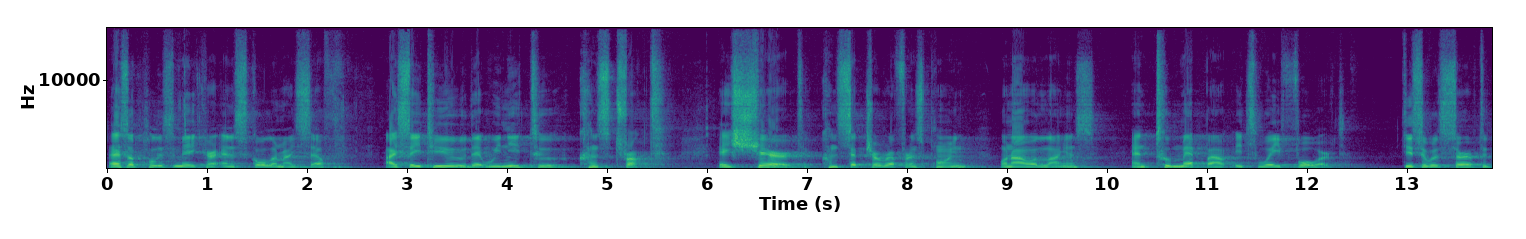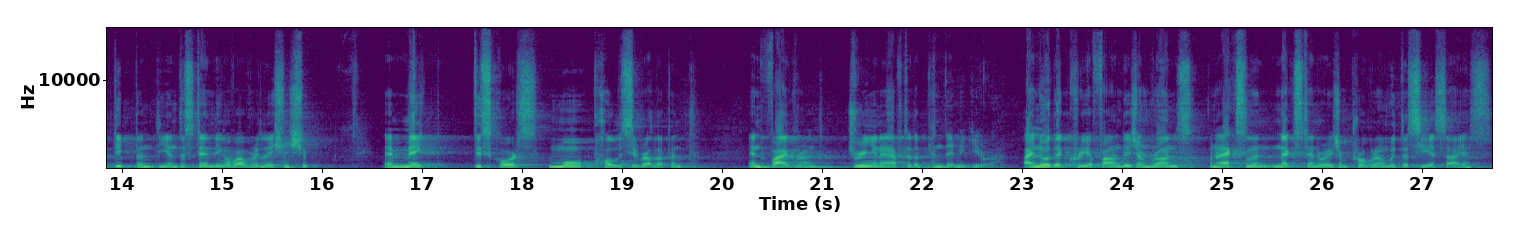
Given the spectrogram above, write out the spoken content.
As a policymaker and scholar myself, I say to you that we need to construct a shared conceptual reference point on our alliance and to map out its way forward. This will serve to deepen the understanding of our relationship and make discourse more policy relevant and vibrant during and after the pandemic era. I know that Korea Foundation runs an excellent next generation program with the CSIS,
